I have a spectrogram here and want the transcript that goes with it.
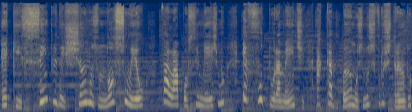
é que sempre deixamos o nosso eu falar por si mesmo e futuramente acabamos nos frustrando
